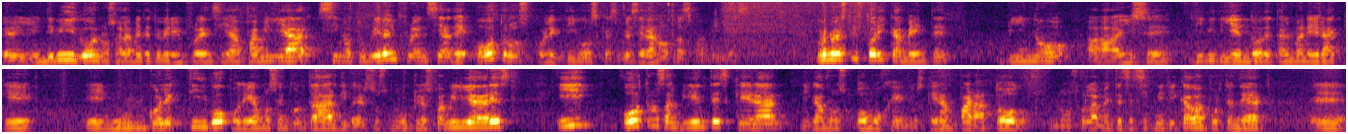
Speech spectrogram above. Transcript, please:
el, individuo no solamente tuviera influencia familiar, sino tuviera influencia de otros colectivos que a su vez eran otras familias. Bueno, esto históricamente vino a irse dividiendo de tal manera que en un colectivo podríamos encontrar diversos núcleos familiares y otros ambientes que eran, digamos, homogéneos, que eran para todos, no solamente se significaban por tener eh,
